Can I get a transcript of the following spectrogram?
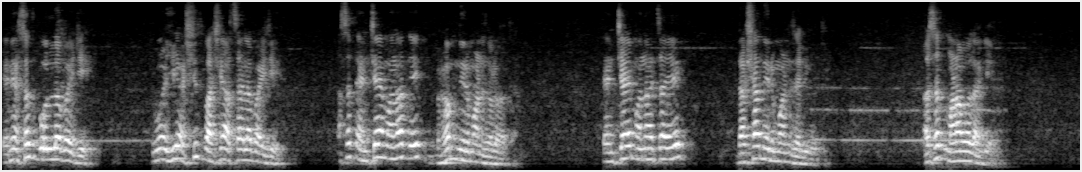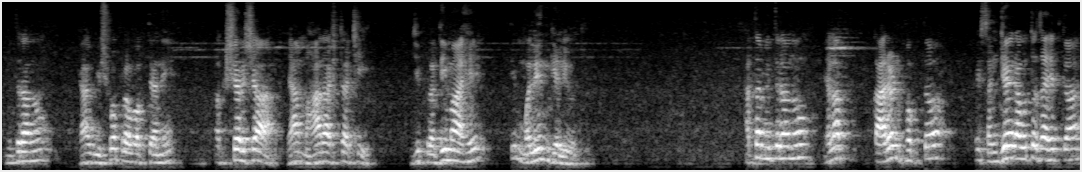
त्याने असंच बोललं पाहिजे. किंवा ही अशीच भाषा असायला पाहिजे. असं त्यांच्याही मनात एक भ्रम निर्माण झाला होता. त्यांच्याही मनाचा एक दशा निर्माण झाली होती. असंच म्हणावं लागेल. मित्रांनो ह्या विश्वप्रवक्त्याने अक्षरशः ह्या महाराष्ट्राची जी प्रतिमा आहे ती मलिन केली होती. आता मित्रांनो ह्याला कारण फक्त हे संजय राऊतच आहेत का?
